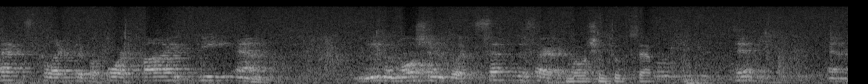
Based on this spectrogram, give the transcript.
tax collector before 5 p.m. We Need a motion to accept this article. Motion to accept. Tim, and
